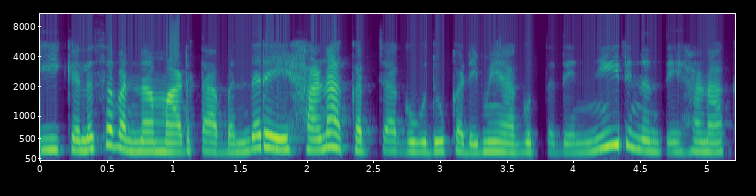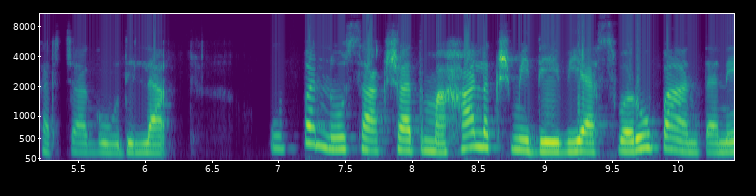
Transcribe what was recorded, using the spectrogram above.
ಈ ಕೆಲಸವನ್ನು ಮಾಡ್ತಾ ಬಂದರೆ ಹಣ ಖರ್ಚಾಗುವುದು ಕಡಿಮೆಯಾಗುತ್ತದೆ. ನೀರಿನಂತೆ ಹಣ ಖರ್ಚಾಗುವುದಿಲ್ಲ. ಉಪ್ಪನ್ನು ಸಾಕ್ಷಾತ್ ಮಹಾಲಕ್ಷ್ಮಿ ದೇವಿಯ ಸ್ವರೂಪ ಅಂತಾನೆ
